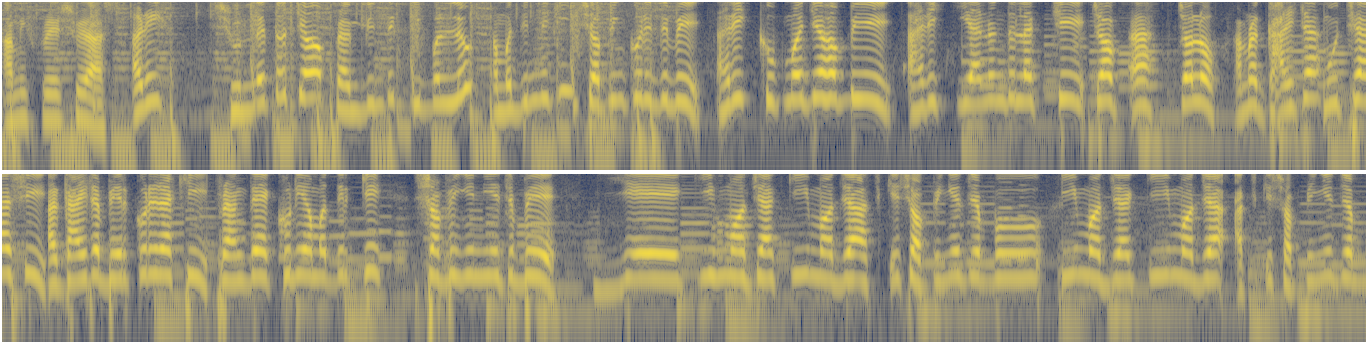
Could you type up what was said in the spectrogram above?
আমি ফ্রেশ হয়ে আস আরে শুনলে তো চ ফ্রাঙ্কলিন তো কি বলল? আমাদের নাকি শপিং করে দেবে। আরে খুব মজা হবে। আরে কি আনন্দ লাগছে। চপ আহ, চলো আমরা গাড়িটা মুছে আসি। আর গাড়িটা বের করে রাখি। ফ্রাঙ্কদা এক্ষুনি আমাদেরকে শপিং এ নিয়ে যাবে। ইয়ে কি মজা কি মজা, আজকে শপিং এ যাব। কি মজা কি মজা, আজকে শপিং এ যাব।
